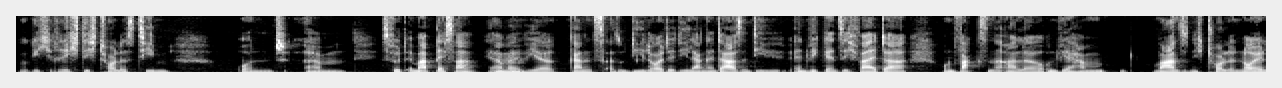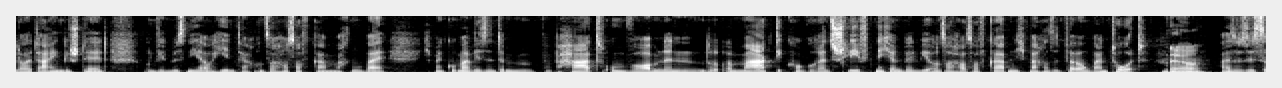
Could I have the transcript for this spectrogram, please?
wirklich richtig tolles Team. Und ähm, es wird immer besser, ja, weil wir ganz, also die Leute, die lange da sind, die entwickeln sich weiter und wachsen alle. Und wir haben wahnsinnig tolle neue Leute eingestellt und wir müssen hier auch jeden Tag unsere Hausaufgaben machen, weil ich meine, guck mal, wir sind im hart umworbenen Markt, die Konkurrenz schläft nicht und wenn wir unsere Hausaufgaben nicht machen, sind wir irgendwann tot. Ja, Also es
